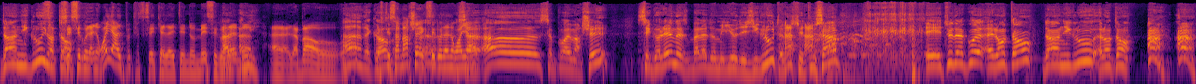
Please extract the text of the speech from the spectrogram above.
dans un igloo, il entend. C'est Ségolène Royal, parce que c'est qu'elle a été nommée Ségolène Ah, ah oui. euh, là-bas. au- Ah, d'accord. Est-ce que ça marchait avec Ah, Ségolène Royal ça, Ah, ça pourrait marcher. Ségolène, elle se balade au milieu des igloos, t'as vu, c'est tout simple. Et tout d'un coup, elle entend, dans un igloo, elle entend un, un,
